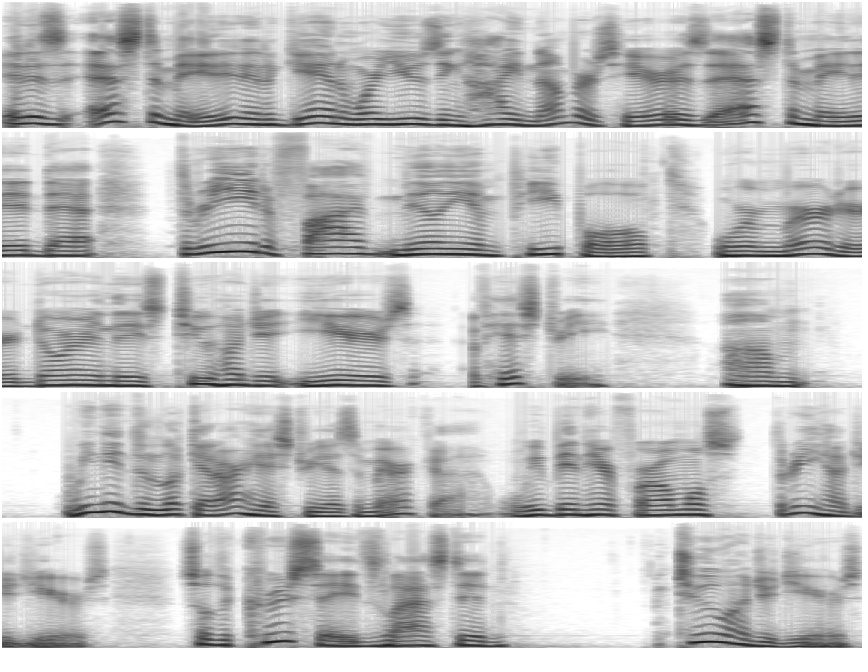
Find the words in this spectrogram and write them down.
it is estimated, and again, we're using high numbers here, is estimated that three to five million people were murdered during these 200 years of history. Um, we need to look at our history as America. We've been here for almost 300 years. So the Crusades lasted 200 years.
